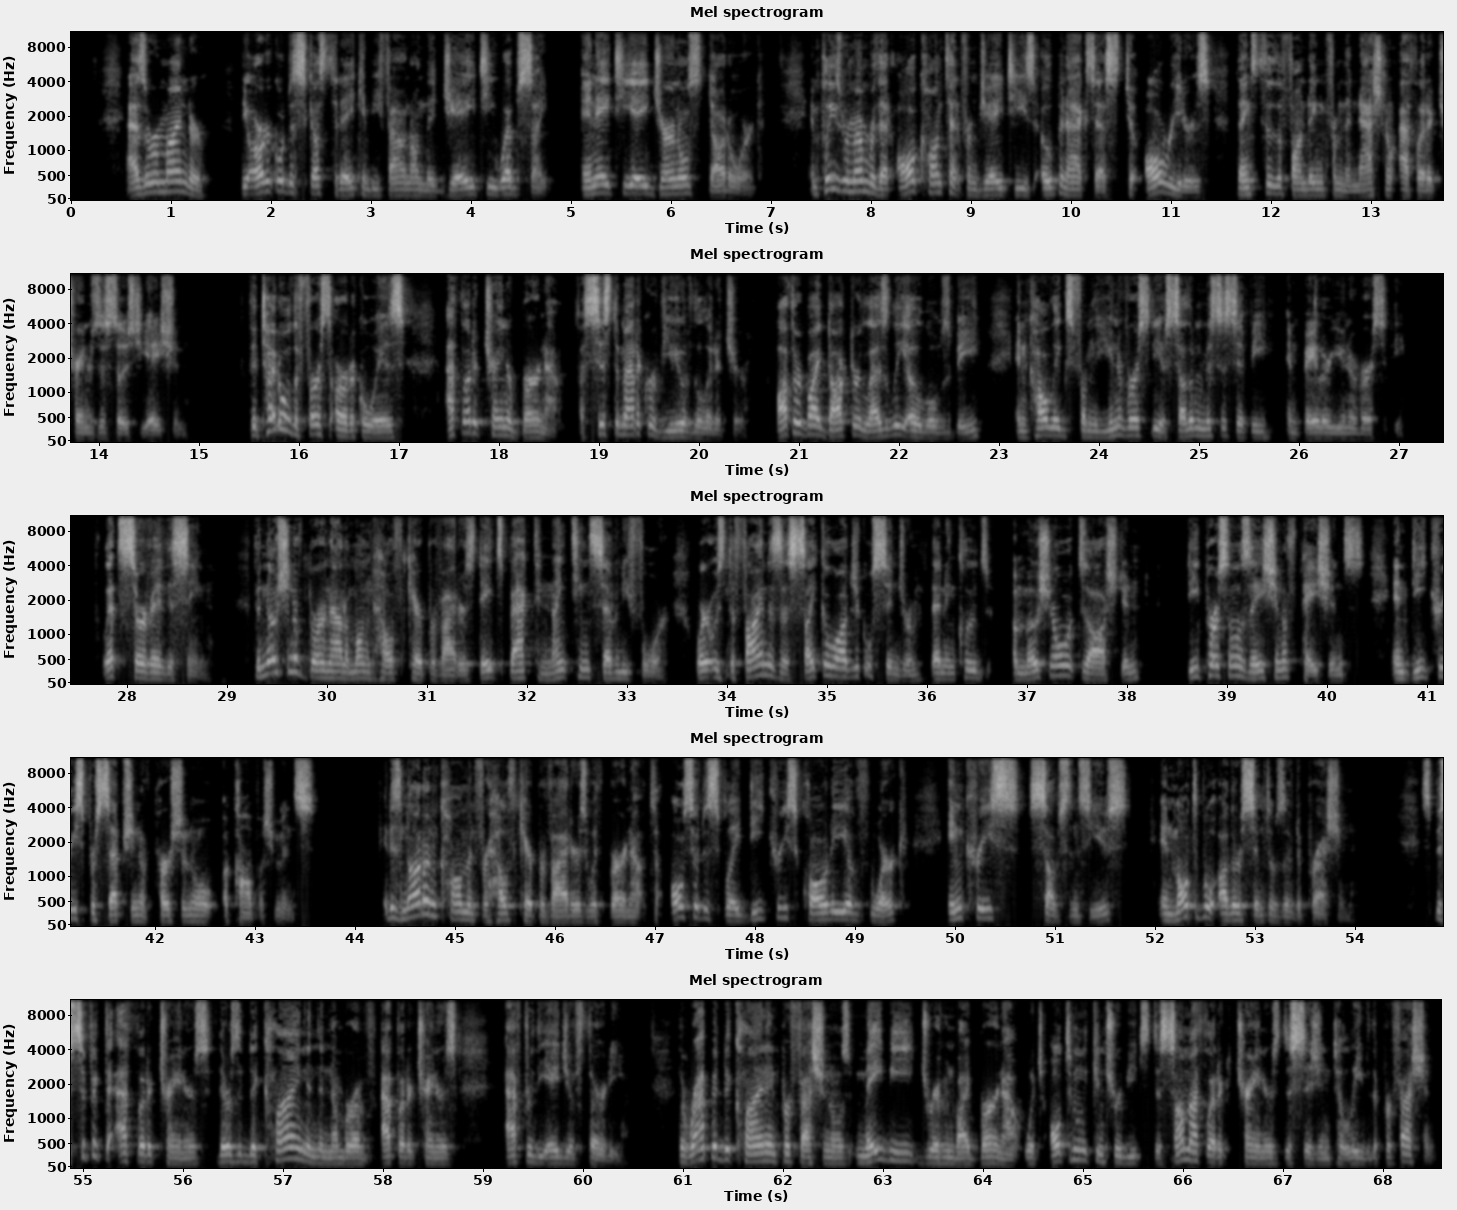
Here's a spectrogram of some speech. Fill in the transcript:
As a reminder, the article discussed today can be found on the JAT website, natajournals.org. And please remember that all content from JAT is open access to all readers thanks to the funding from the National Athletic Trainers Association. The title of the first article is Athletic Trainer Burnout A Systematic Review of the Literature, authored by Dr. Leslie Oglesby and colleagues from the University of Southern Mississippi and Baylor University. Let's survey the scene. The notion of burnout among healthcare providers dates back to 1974, where it was defined as a psychological syndrome that includes emotional exhaustion, depersonalization of patients, and decreased perception of personal accomplishments. It is not uncommon for healthcare providers with burnout to also display decreased quality of work, increased substance use, and multiple other symptoms of depression. Specific to athletic trainers, there's a decline in the number of athletic trainers after the age of 30. The rapid decline in professionals may be driven by burnout, which ultimately contributes to some athletic trainers' decision to leave the profession.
